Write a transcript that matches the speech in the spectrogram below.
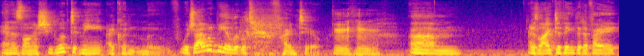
and as long as she looked at me, I couldn't move, which I would be a little terrified too. Mm-hmm. Um, I'd like to think that if I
